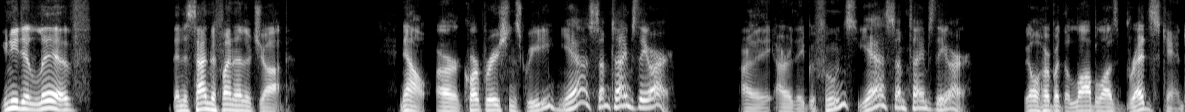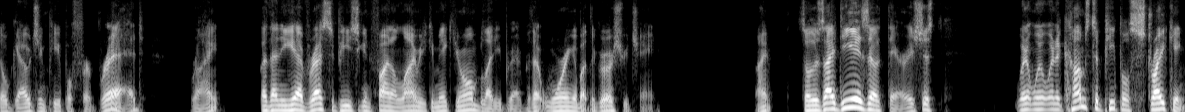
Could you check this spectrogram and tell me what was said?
You need to live, then it's time to find another job. Now, are corporations greedy? Yeah, sometimes they are. Are they are they buffoons? Yeah, sometimes they are. We all heard about the Loblaws bread scandal, gouging people for bread, right? But then you have recipes you can find online where you can make your own bloody bread without worrying about the grocery chain, right? So there's ideas out there. It's just when when, when it comes to people striking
